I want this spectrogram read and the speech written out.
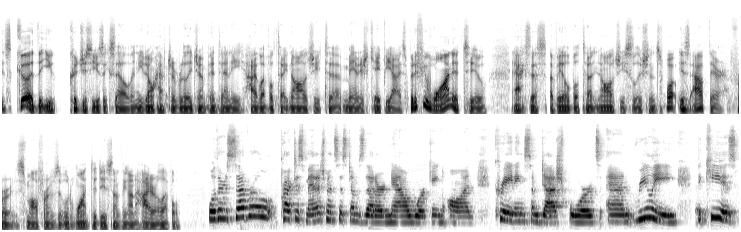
it's good that you could just use Excel and you don't have to really jump into any high level technology to manage KPIs. But if you wanted to access available technology solutions, what is out there for small firms that would want to do something on a higher level? Well, there's several practice management systems that are now working on creating some dashboards. And really, the key is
